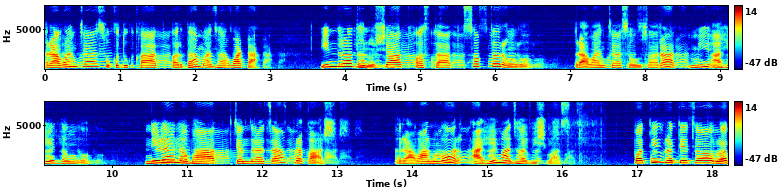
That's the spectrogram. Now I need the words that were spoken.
रावांच्या सुखदुःखात अर्धा माझा वाटा. इंद्रधनुष्यात असतात सप्तरंग. रावांच्या संसारात मी आहे दंग. निळ्या नभात चंद्राचा प्रकाश. रावांवर आहे माझा विश्वास. पतिव्रतेचं व्रत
